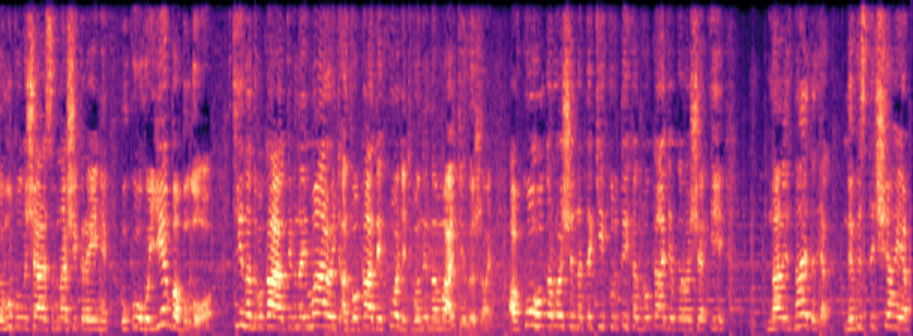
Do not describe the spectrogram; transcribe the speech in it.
Тому виходить в нашій країні, у кого є бабло, ті адвокатів наймають, адвокати ходять, вони на мальті лежать. А в кого коротше на таких крутих адвокатів, коротше, і навіть знаєте як не вистачає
